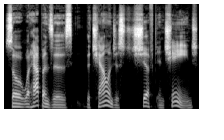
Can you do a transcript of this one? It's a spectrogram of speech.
So what happens is the challenges shift and change.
